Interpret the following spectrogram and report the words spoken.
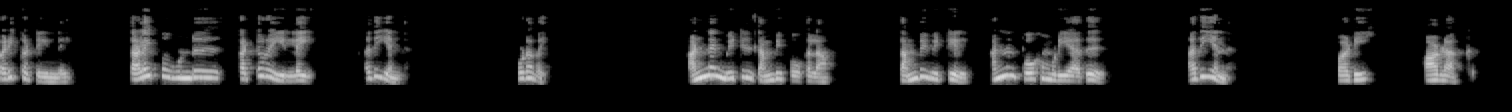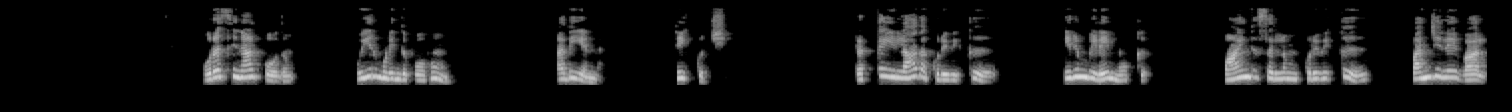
படிக்கட்டு இல்லை. தலைப்பு உண்டு கட்டுரை இல்லை. அது என்ன? புடவை. அண்ணன் வீட்டில் தம்பி போகலாம். தம்பி வீட்டில் அண்ணன் போக முடியாது. அது என்ன? படி ஆளாக்கு. உரசினால் போதும். உயிர் முடிந்து போகும். அது என்ன? தீக்குச்சி. ரெக்கையில்லாத குருவிக்கு இரும்பிலே மூக்கு. பாய்ந்து செல்லும் குருவிக்கு பஞ்சிலே வால்.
